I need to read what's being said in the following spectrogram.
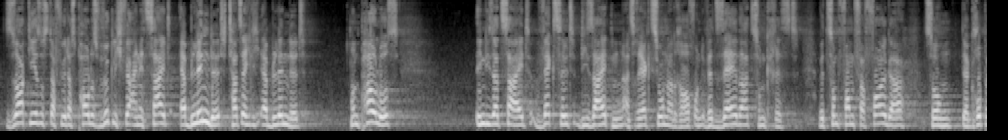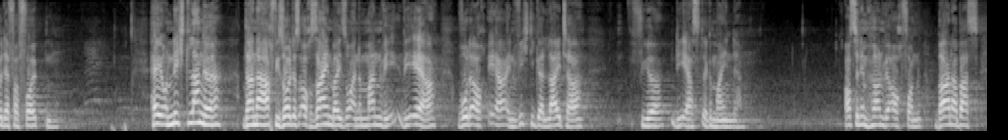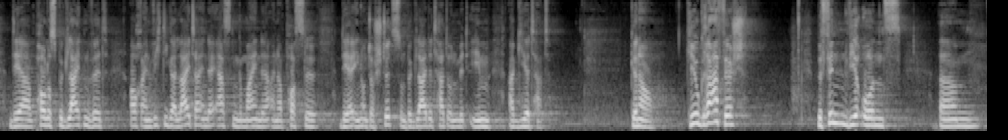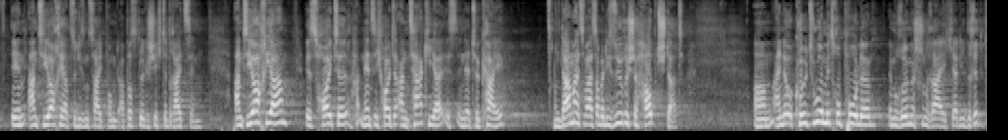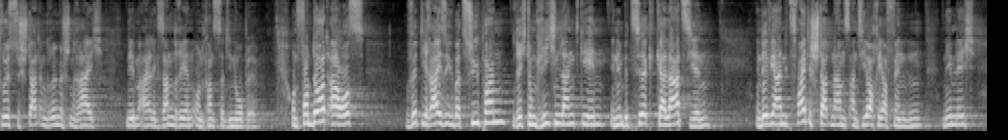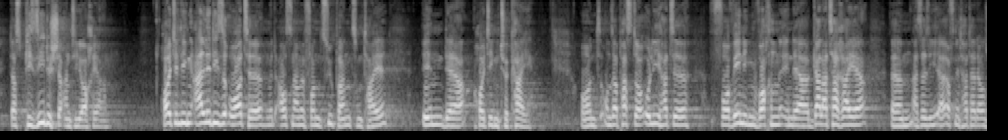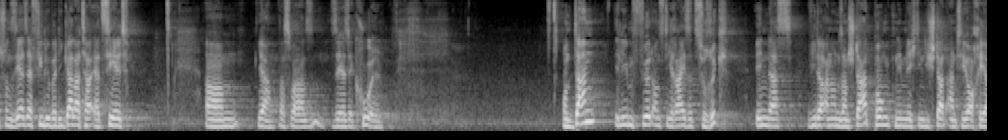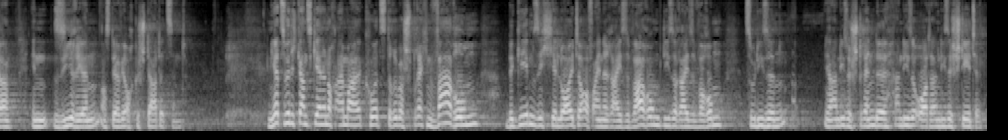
sorgt Jesus dafür, dass Paulus wirklich für eine Zeit erblindet, tatsächlich erblindet. Und Paulus in dieser Zeit wechselt die Seiten als Reaktion darauf und wird selber zum Christ, wird zum, vom Verfolger zum der Gruppe der Verfolgten. Hey, und nicht lange danach, wie sollte es auch sein bei so einem Mann wie, wie er, wurde auch er ein wichtiger Leiter für die erste Gemeinde. Außerdem hören wir auch von Barnabas, der Paulus begleiten wird, auch ein wichtiger Leiter in der ersten Gemeinde, ein Apostel, der ihn unterstützt und begleitet hat und mit ihm agiert hat. Genau. Geografisch befinden wir uns ähm, in Antiochia zu diesem Zeitpunkt, Apostelgeschichte 13. Antiochia ist heute, nennt sich heute Antakya, ist in der Türkei. Und damals war es aber die syrische Hauptstadt ähm, eine Kulturmetropole im Römischen Reich, ja, die drittgrößte Stadt im Römischen Reich neben Alexandrien und Konstantinopel. Und von dort aus wird die Reise über Zypern Richtung Griechenland gehen, in den Bezirk Galatien, in der wir eine zweite Stadt namens Antiochia finden, nämlich das pisidische Antiochia. Heute liegen alle diese Orte, mit Ausnahme von Zypern zum Teil, in der heutigen Türkei. Und unser Pastor Uli hatte vor wenigen Wochen in der Galata-Reihe, ähm, als er sie eröffnet hat, hat er uns schon sehr, sehr viel über die Galata erzählt. Ähm, ja, das war sehr, sehr cool. Und dann, ihr Lieben, führt uns die Reise zurück in das, wieder an unseren Startpunkt, nämlich in die Stadt Antiochia in Syrien, aus der wir auch gestartet sind. Und jetzt würde ich ganz gerne noch einmal kurz darüber sprechen, warum begeben sich hier Leute auf eine Reise. Warum diese Reise? Warum zu diesen, ja, an diese Strände, an diese Orte, an diese Städte?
